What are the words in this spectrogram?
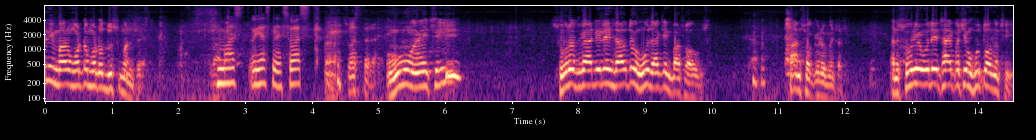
નહીં મારો મોટો મોટો દુશ્મન છે. મસ્ત યસ સ્વસ્થ. સ્વસ્થ રહે. હું અહીંથી સુરત ગાડી લઈને જાઉં તો હું જાકીને પાછો આવું છું. પાંચસો કિલોમીટર. અને સૂર્ય ઉદય થાય પછી હું સૂતો નથી.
